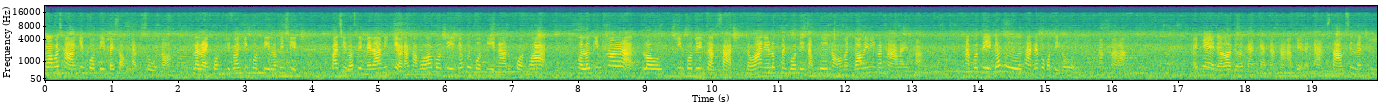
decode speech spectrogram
ก็เมื่อเช้ากินโปรตีนไป2แคปซูลเนาะหลาย ๆ คนคิดว่ากินโปรตีนแล้วไปฉีดมาฉีดวัคซีนไม่ได้ไม่เกี่ยวนะคะ เพราะว่าโปรตีนก็คือโปรตีนนะทุกคนว่าเหมือนเรากินข้าวอะเรากินโปรตีนจากสัตว์แต่ว่าอันนี้เราเป็นโปรตีนจากพืชเนาะมันก็ไม่มีปัญหาอะไรค่ะทานโปรตีนก็คือทานได้ปกติเลย นะคะ โอเค เดี๋ยวเราดูอาการกันนะคะ อัปเดตอาการ 30 นาที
